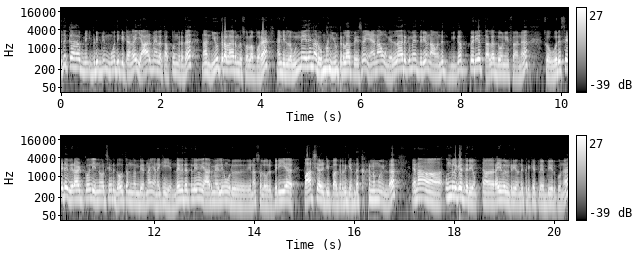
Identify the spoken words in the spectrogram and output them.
எதுக்காக இப்படி இப்படி மோதிக்கிட்டாங்க யார் மேல தப்புங்கிறத நான் நியூட்ரலாக இருந்து சொல்ல போகிறேன் அண்ட் இதில் உண்மையிலே நான் ரொம்ப நியூட்ரலாக பேசுவேன். ஏன்னா அவங்க எல்லாருக்குமே தெரியும் நான் வந்து மிகப்பெரிய தலை தோனி ஃபேனு ஸோ ஒரு சைடு விராட் கோலி இன்னொரு சைடு கௌதம் கம்பீர்னா எனக்கு எந்த விதத்துலையும் யார் மேலேயும் ஒரு என்ன சொல்ல ஒரு பெரிய பார்ஷியாலிட்டி பார்க்குறதுக்கு எந்த காரணமும் இல்லை. ஏன்னா உங்களுக்கே தெரியும் ரைவல்ரி வந்து கிரிக்கெட்ல எப்படி இருக்கும்னு.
